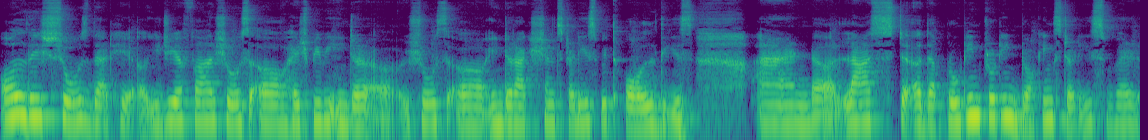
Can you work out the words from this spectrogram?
all this shows that uh, EGFR shows uh, HPV inter uh, shows uh, interaction studies with all these. And uh, last the protein protein docking studies where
